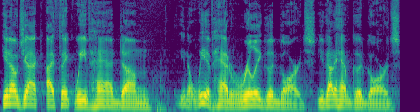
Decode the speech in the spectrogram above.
You know, Jack, I think we've had, um, you know, we have had really good guards. You got to have good guards.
